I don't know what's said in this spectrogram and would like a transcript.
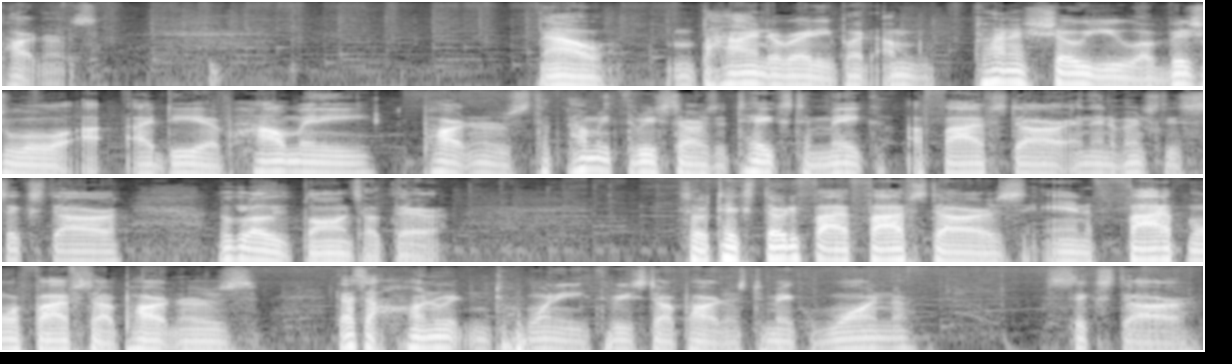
partners. Now, behind already, but I'm trying to show you a visual uh, idea of how many partners, how many three stars it takes to make a five star and then eventually a six star. Look at all these blondes out there. So it takes 35 five stars and five more five star partners that's 120 three-star partners to make one six-star.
